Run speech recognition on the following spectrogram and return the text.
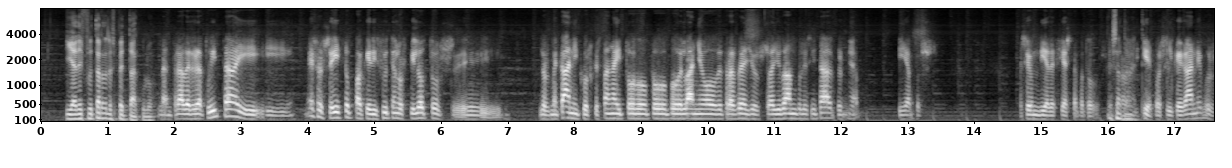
y a disfrutar del espectáculo. La entrada es gratuita y, y eso se hizo para que disfruten los pilotos, eh, los mecánicos que están ahí todo, todo, todo el año detrás de ellos ayudándoles y tal, pero mira, ya pues va a ser un día de fiesta para todos. Exactamente. Y después el que gane, pues,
